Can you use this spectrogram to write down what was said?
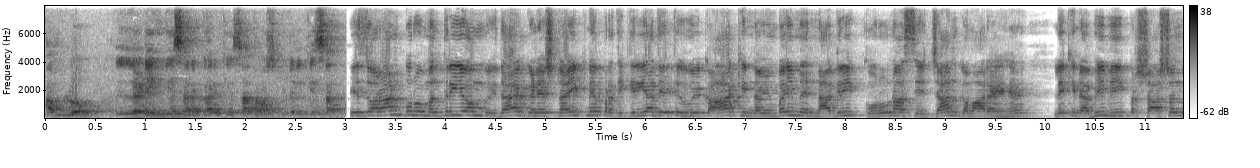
हम लोग लड़ेंगे सरकार के साथ हॉस्पिटल के साथ. इस दौरान पूर्व मंत्री एवं विधायक गणेश नाइक ने प्रतिक्रिया देते हुए कहा कि नवी मुंबई में नागरिक कोरोना से जान गंवा रहे हैं, लेकिन अभी भी प्रशासन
